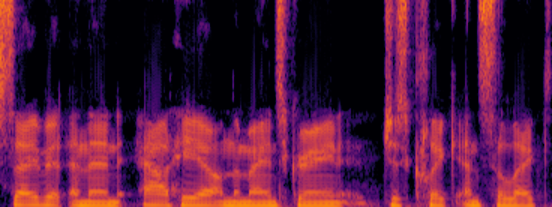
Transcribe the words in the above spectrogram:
save it, and then out here on the main screen, just click and select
